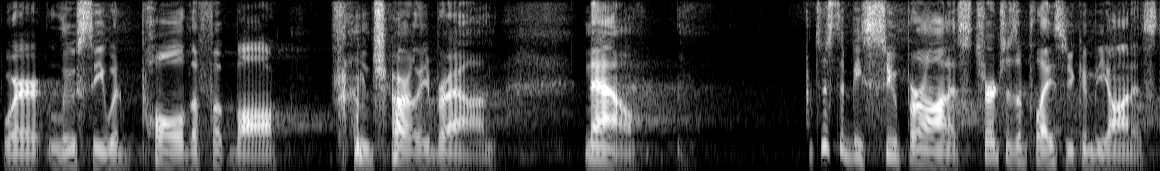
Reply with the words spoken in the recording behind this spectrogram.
where Lucy would pull the football from Charlie Brown. Now, just to be super honest, church is a place you can be honest.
